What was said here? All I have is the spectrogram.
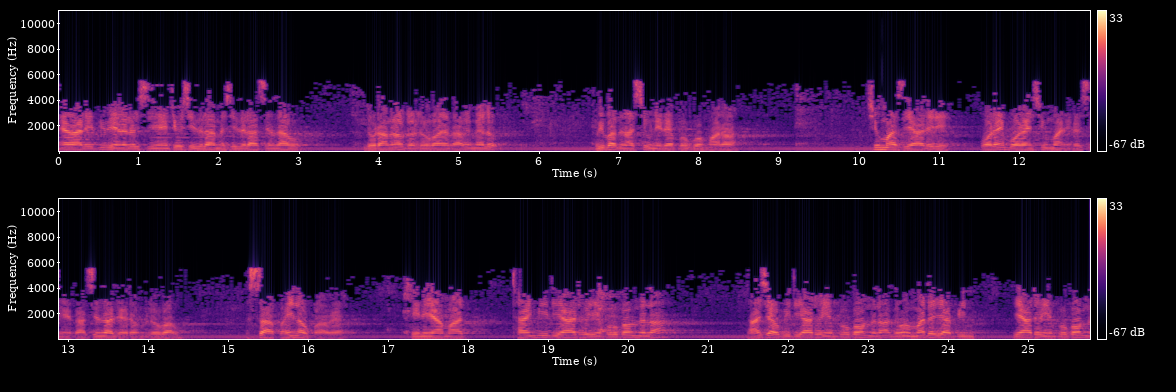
အဲဒါလေးပြုပြင်လို့ရှိရင်ကျိုးရှိသလားမရှိသလားစဉ်းစားဖို့လိုတာမလို့တော့လိုပါရဲ့ဒါပေမဲ့လို့ဝိပဿနာရှုနေတဲ့ပုဂ္ဂိုလ်မှာတော့ရှုမှတ်စရာလေးတွေပေါ်တိုင်းပေါ်တိုင်းရှုမှတ်နေလို့ရှိရင်ဒါစဉ်းစားကြတော့မလိုပါဘူးအစပိုင်းလောက်ပါပဲဒီနေရာမှာထိုင်ပြီးတရားထုတ်ရင်ပိုကောင်းသလား။ ငါလျှောက်ပြီးတရားထုတ်ရင်ပိုကောင်းသလား။သို့မဟုတ်မတရားပြီးတရားထုတ်ရင်ပိုကောင်းသ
